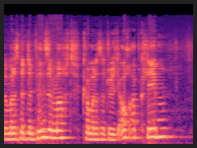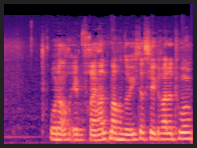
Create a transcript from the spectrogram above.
Wenn man das mit dem Pinsel macht, kann man das natürlich auch abkleben oder auch eben frei Hand machen, so wie ich das hier gerade tue.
